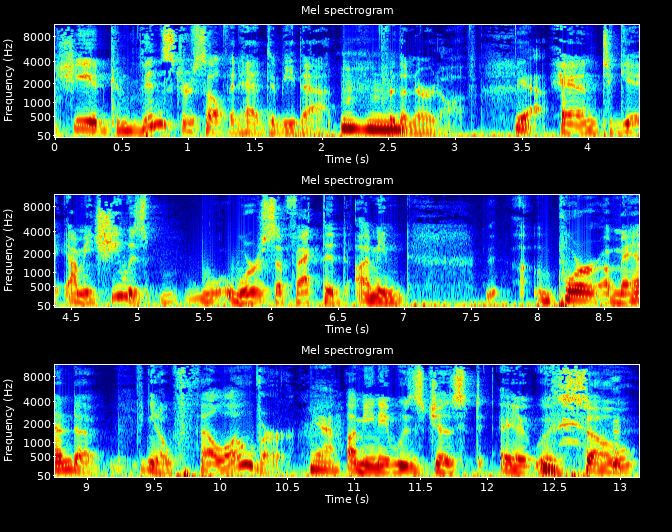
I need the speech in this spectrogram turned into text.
she had convinced herself it had to be that for the nerd off. Mm-hmm. Yeah. And to get, I mean, she was w- worse affected. I mean, poor Amanda, you know, fell over. Yeah. I mean, it was just, it was so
